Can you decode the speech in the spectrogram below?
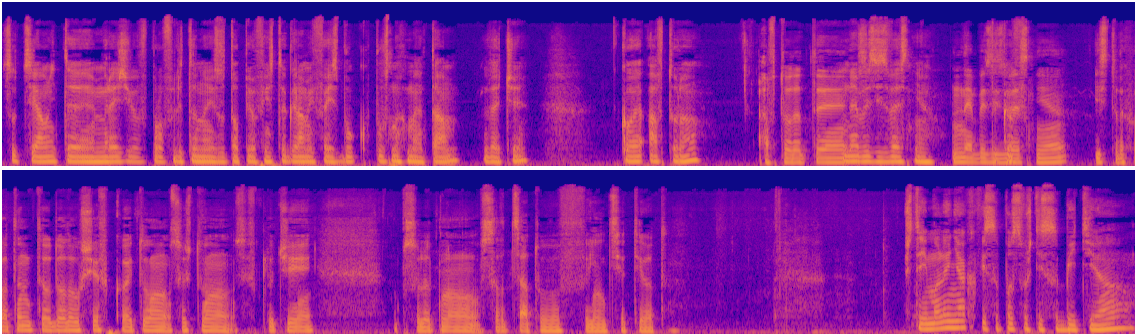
социалните мрежи, в профилите на Изотопия в Инстаграм и Фейсбук. Пуснахме там вече. Кой е автора? Авторът е Небезизвестния. небезизвестния и страхотен Теодор Ушев, който също се включи абсолютно сърцато в инициативата. Ще има ли някакви съпътстващи събития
